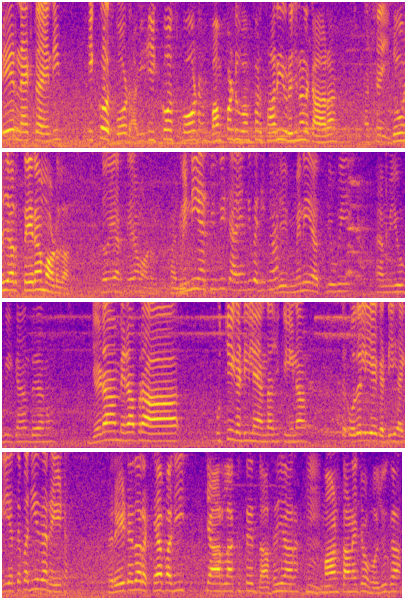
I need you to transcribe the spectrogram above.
ਫਿਰ ਨੈਕਸਟ ਆ ਜਾਂਦੀ ਇਕੋ ਸਪੋਰਟ ਇਕੋ ਸਪੋਰਟ ਬੰਪਰ ਟੂ ਬੰਪਰ ਸਾਰੀ ਓਰੀਜਨਲ ਕਾਰ ਆ। ਅੱਛਾ ਜੀ। 2013 ਮਾਡਲ ਆ। 2013 ਮਾਡਲ। ਮਿੰਨੀ ਐਸਯੂਵੀ ਚ ਆ ਜਾਂਦੀ ਭਾਜੀ ਜੀ ਮਿਨੀ ਐਸਯੂਵੀ ਐਮਯੂਵੀ ਕਹਿੰਦੇ ਆ ਇਹਨੂੰ। ਜਿਹੜਾ ਮੇਰਾ ਭਰਾ ਉੱਚੀ ਗੱਡੀ ਲੈਣ ਦਾ ਸ਼ੌਕੀਨ ਆ ਤੇ ਉਹਦੇ ਲਈ ਇਹ ਗੱਡੀ ਹੈਗੀ ਆ ਤੇ ਭਾਜੀ ਇਹਦਾ ਰੇਟ? ਰੇਟ ਇਹਦਾ ਰੱਖਿਆ ਭਾਜੀ 4 ਲੱਖ ਤੇ 10000 ਹੂੰ। ਮਾਨਤਾਨੇ ਚੋਂ ਹੋ ਜਾਊਗਾ।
